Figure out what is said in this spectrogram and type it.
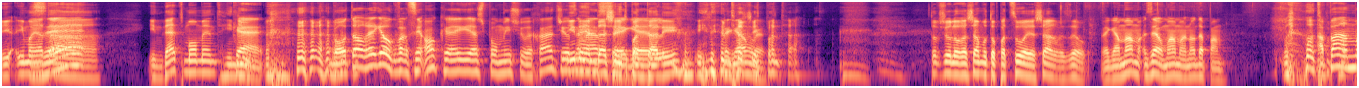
אם היה את זה- ה... In that moment he כן. knew. באותו רגע הוא כבר סיים, אוקיי, יש פה מישהו אחד שיוצא מהסגל. הנה עמדה שהתפנתה לי, הנה עמדה. שהתפנתה. טוב שהוא לא רשם אותו פצוע ישר וזהו. וגם ממן, זהו, ממן, עוד הפעם. הפעם,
